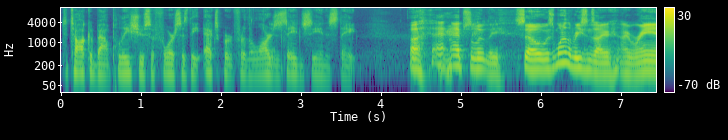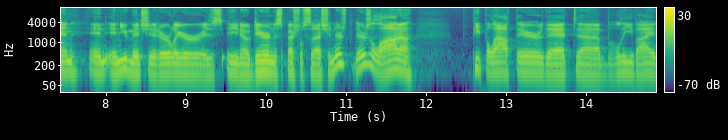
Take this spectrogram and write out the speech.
to talk about police use of force as the expert for the largest agency in the state. Uh, a- absolutely. So it was one of the reasons I, I ran, and, and you mentioned it earlier. Is you know during the special session, there's there's a lot of people out there that uh, believe I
